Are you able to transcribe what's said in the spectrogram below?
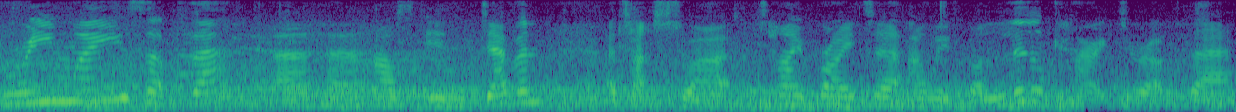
Greenways up there, uh, her house in Devon, attached to our typewriter, and we've got a little character up there.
